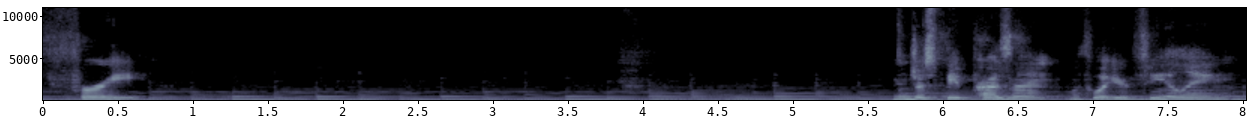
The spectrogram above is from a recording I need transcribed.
free. And just be present with what you're feeling.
